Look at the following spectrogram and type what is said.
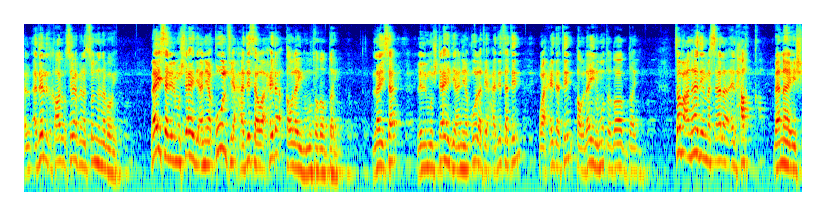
الأدلة القواعد الأصولية من السنة النبوية. ليس للمجتهد أن يقول في حادثة واحدة قولين متضادين. ليس للمجتهد أن يقول في حادثة واحدة قولين متضادين. طبعا هذه المسألة الحق بأنها إيش؟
